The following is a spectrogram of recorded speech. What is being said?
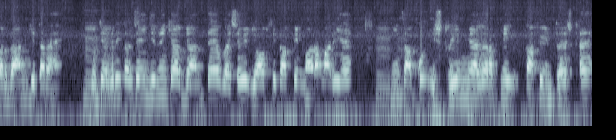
वरदान की तरह है hmm. क्योंकि एग्रीकल्चर इंजीनियरिंग के आप जानते हैं वैसे भी जॉब की काफ़ी मारा मारी है मीन्स hmm. आपको स्ट्रीम में अगर अपनी काफ़ी इंटरेस्ट है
